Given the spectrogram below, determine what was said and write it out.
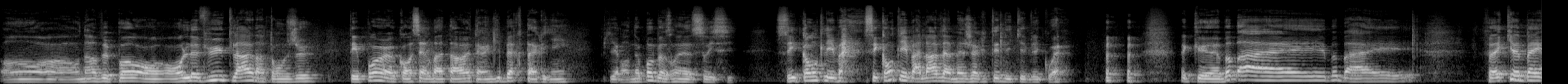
On n'en veut pas. On, l'a vu clair dans ton jeu. T'es pas un conservateur, t'es un libertarien. Puis on n'a pas besoin de ça ici. C'est contre, contre les valeurs de la majorité des Québécois. fait que bye bye, bye bye. Fait que ben,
